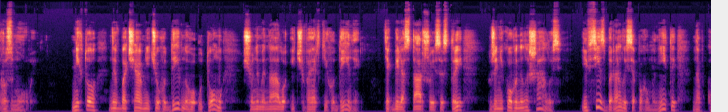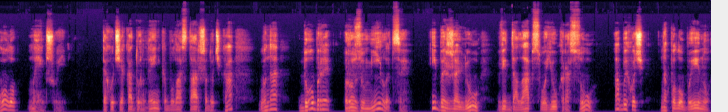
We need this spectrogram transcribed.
розмови. Ніхто не вбачав нічого дивного у тому, що не минало і чверті години, як біля старшої сестри вже нікого не лишалось, і всі збиралися погомоніти навколо меншої. Та хоч яка дурненька була старша дочка, вона добре розуміла це і без жалю віддала б свою красу, аби хоч наполовину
